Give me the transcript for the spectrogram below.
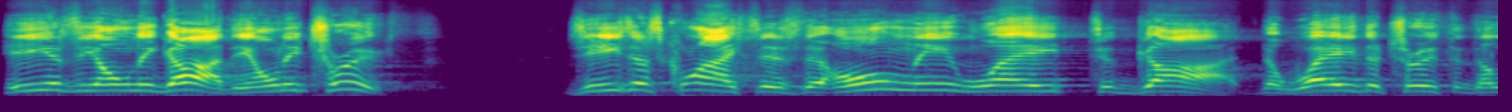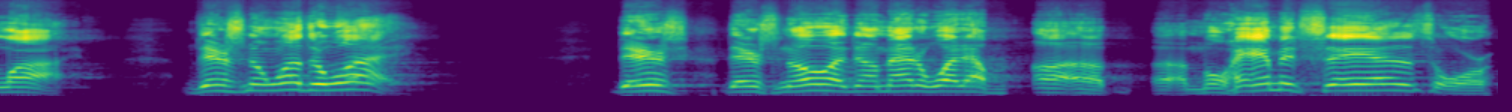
He is the only God, the only truth. Jesus Christ is the only way to God, the way, the truth, and the life. There's no other way. There's, there's no, no matter what uh, uh, uh, Mohammed says, or,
